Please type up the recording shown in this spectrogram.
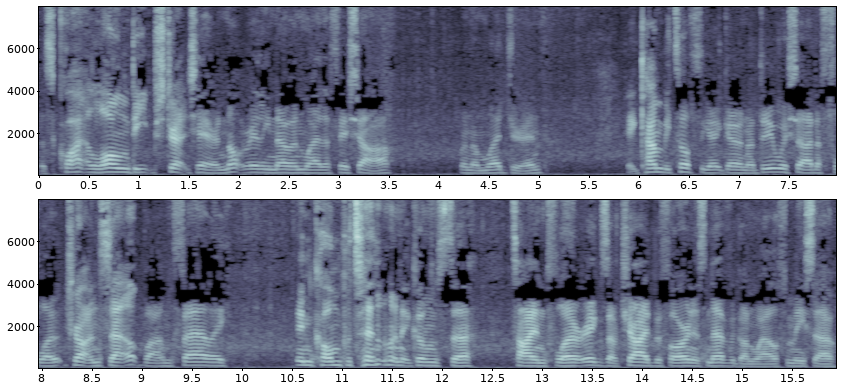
there's quite a long deep stretch here and not really knowing where the fish are when I'm ledgering. It can be tough to get going. I do wish I had a float trot and setup, but I'm fairly incompetent when it comes to tying float rigs. I've tried before and it's never gone well for me, so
